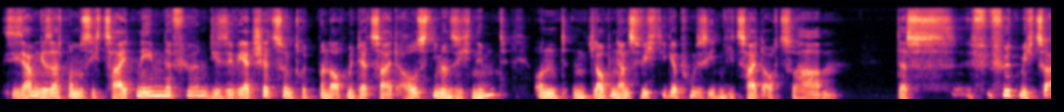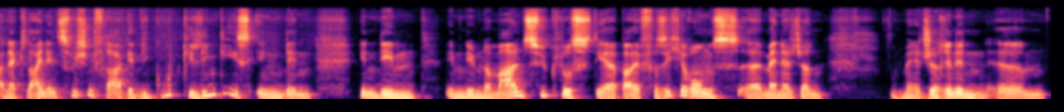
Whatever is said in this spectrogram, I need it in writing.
Sie haben gesagt, man muss sich Zeit nehmen dafür. Und diese Wertschätzung drückt man auch mit der Zeit aus, die man sich nimmt. Und ich glaube, ein ganz wichtiger Punkt ist eben die Zeit auch zu haben. Das führt mich zu einer kleinen Zwischenfrage. Wie gut gelingt es in, den, in, dem, in dem normalen Zyklus, der bei Versicherungsmanagern und Managerinnen ähm,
